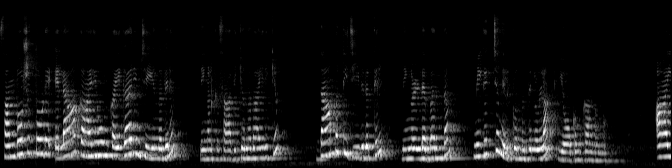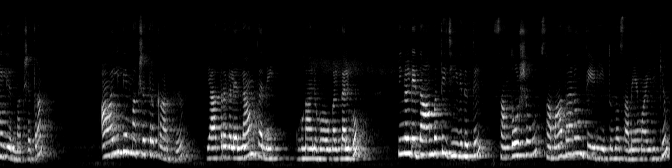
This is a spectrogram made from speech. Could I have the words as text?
സന്തോഷത്തോടെ എല്ലാ കാര്യവും കൈകാര്യം ചെയ്യുന്നതിനും നിങ്ങൾക്ക് സാധിക്കുന്നതായിരിക്കും. ദാമ്പത്യ ജീവിതത്തിൽ നിങ്ങളുടെ ബന്ധം മികച്ചു നിൽക്കുന്നതിനുള്ള യോഗം കാണുന്നു. ആയില്യം നക്ഷത്രം. ആയില്യം നക്ഷത്രക്കാർക്ക് യാത്രകളെല്ലാം തന്നെ ഗുണാനുഭവങ്ങൾ നൽകും. നിങ്ങളുടെ ദാമ്പത്യ ജീവിതത്തിൽ സന്തോഷവും സമാധാനവും തേടിയെത്തുന്ന സമയമായിരിക്കും.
